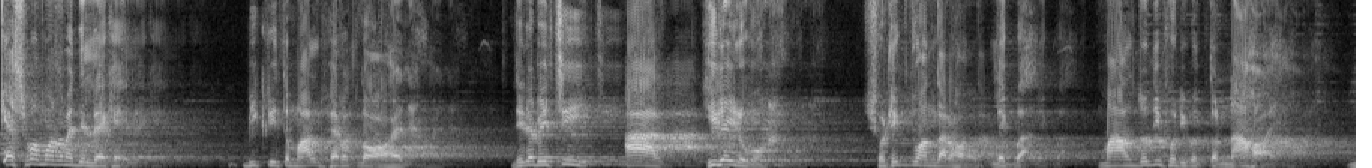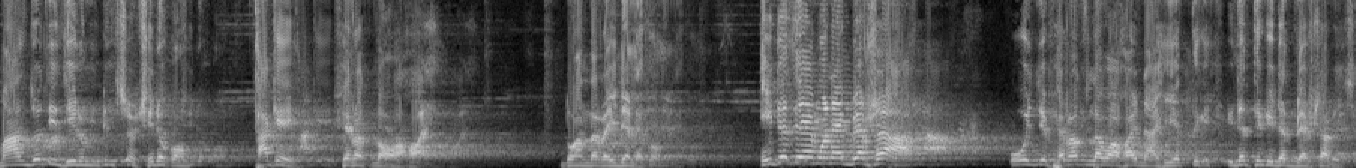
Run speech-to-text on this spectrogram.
ক্যাশমামার মধ্যে লেখে বিকৃত মাল ফেরত লওয়া হয় না। যেটা বেচছি আর হিরাই লোব না। সঠিক দোয়ানদার হও, লেখবা, মাল যদি পরিবর্তন না হয়, মাল যদি যেরকম কিছু সেরকম থাকে, ফেরত লওয়া হয়। দোকানদাররা এইটা লেখো। এইটা যে এমন এক ব্যবসা, ওই যে ফেরত নেওয়া হয় না, হিয়ের থেকে, এটার থেকে এটার ব্যবসা বেশি।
